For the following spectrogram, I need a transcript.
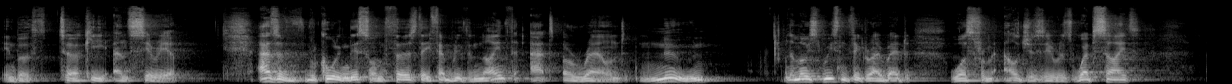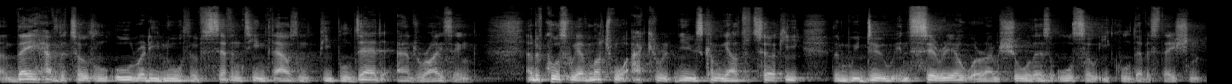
in both Turkey and Syria. As of recording this on Thursday, February the 9th at around noon, the most recent figure I read was from Al Jazeera's website, and they have the total already north of 17,000 people dead and rising. And of course, we have much more accurate news coming out of Turkey than we do in Syria, where I'm sure there's also equal devastation.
